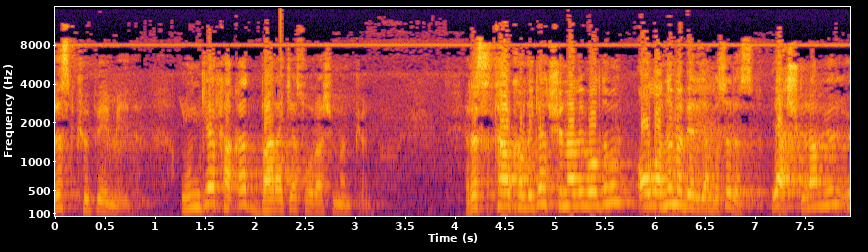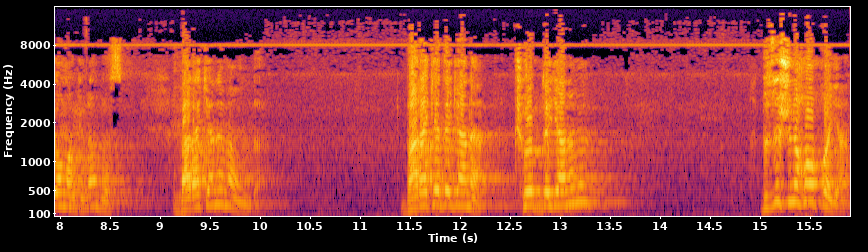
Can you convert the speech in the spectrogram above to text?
Rizq ko'paymaydi. Unga faqat baraka so'rash mumkin. Rizq talqil degan tushunarli bo'ldimi? Alloh nima bergan bo'lsa rizq. Yaxshi kun ham, yomon kun ham rizq. Baraka nima unda? Baraka degani ko'p deganimi? Bizni shunaqa qo'yib qo'ygan.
